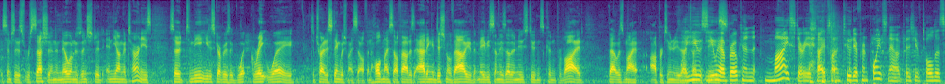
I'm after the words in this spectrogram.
essentially this recession and no one was interested in young attorneys. So to me, eDiscovery was a great way to try to distinguish myself and hold myself out as adding additional value that maybe some of these other new students couldn't provide. That was my opportunity that well, I tried you, to seize. You have broken my stereotypes on two different points now because you've told us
